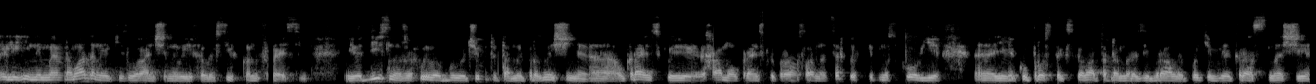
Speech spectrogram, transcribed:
Релігійними громадами, які з Луганщини виїхали всіх конфесій, і от дійсно жахливо було чути там і про знищення української храму Української православної церкви в Підмосков'ї, е, яку просто екскаваторами розібрали. Потім якраз наші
